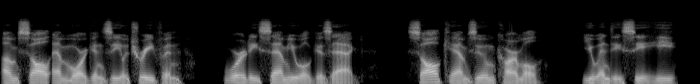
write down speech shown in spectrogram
um Saul am Morgen zu treffen, wordy Samuel gesagt, Saul kam zum Carmel, und he,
